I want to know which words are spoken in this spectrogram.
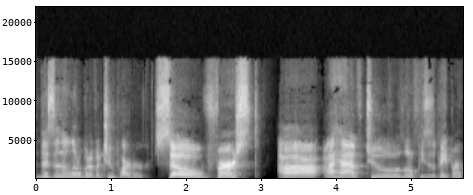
this is a little bit of a two-parter. So first, uh, I have two little pieces of paper,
